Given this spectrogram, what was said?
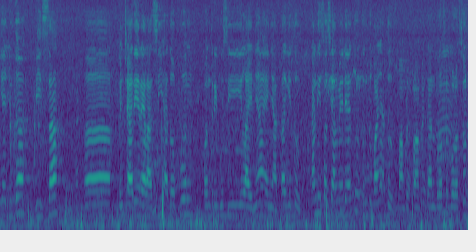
ia juga bisa eh, mencari relasi ataupun kontribusi lainnya yang nyata gitu. Kan di sosial media itu tentu banyak tuh pamflet-pamflet dan brosur-brosur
